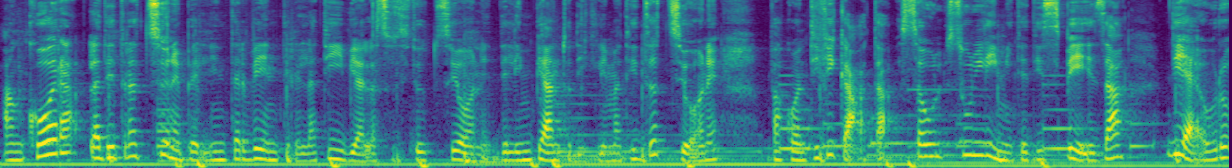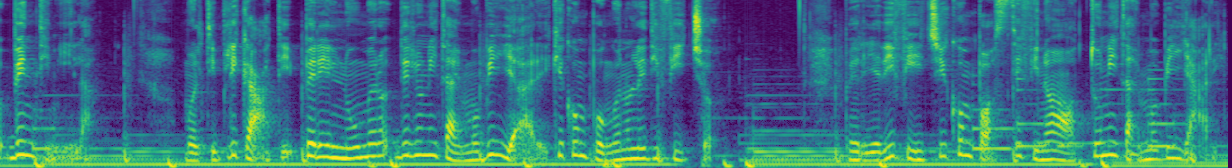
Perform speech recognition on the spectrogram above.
Ancora, la detrazione per gli interventi relativi alla sostituzione dell'impianto di climatizzazione va quantificata sul, sul limite di spesa di euro 20.000, moltiplicati per il numero delle unità immobiliari che compongono l'edificio, per gli edifici composti fino a 8 unità immobiliari.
